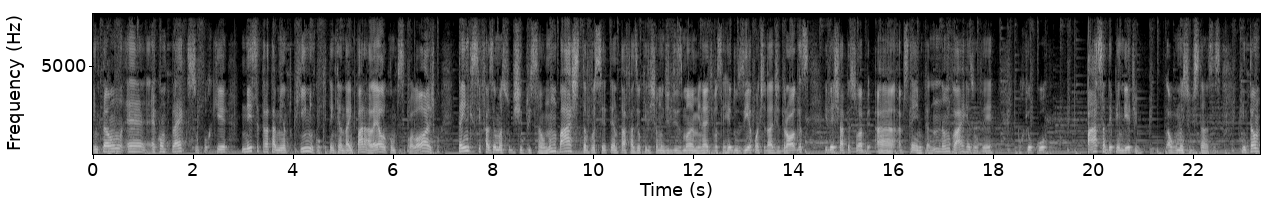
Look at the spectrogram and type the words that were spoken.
Então é, é, complexo porque nesse tratamento químico que tem que andar em paralelo com o psicológico, tem que se fazer uma substituição. Não basta você tentar fazer o que eles chamam de desmame, né? De você reduzir a quantidade de drogas e deixar a pessoa abstêmica. Não vai resolver, porque o corpo passa a depender de algumas substâncias. Então,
